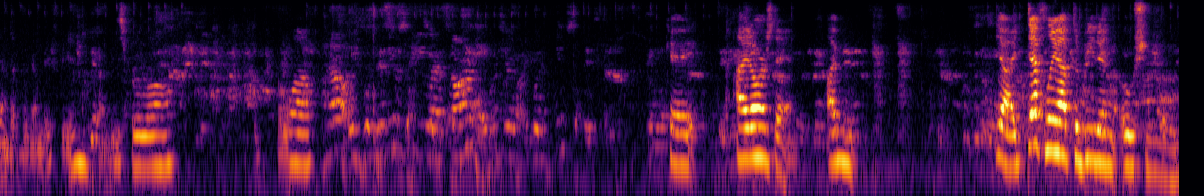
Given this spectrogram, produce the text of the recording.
I'm definitely gonna be these for while. Okay, I don't understand. I'm. Yeah, I definitely have to beat in Ocean mode.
